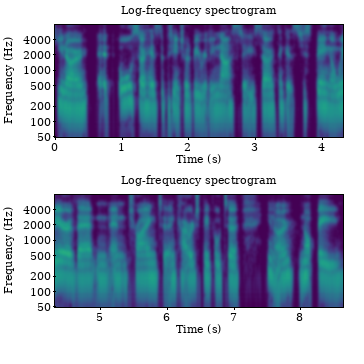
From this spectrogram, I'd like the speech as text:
you know, it also has the potential to be really nasty. So I think it's just being aware of that and and trying to encourage people to, you know, not be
